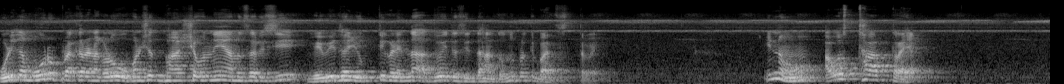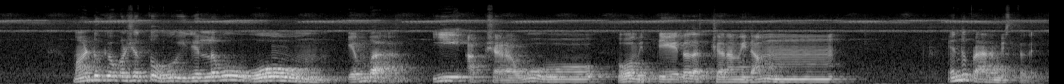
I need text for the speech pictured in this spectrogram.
ಉಳಿದ ಮೂರು ಪ್ರಕರಣಗಳು ಉಪನಿಷತ್ ಭಾಷ್ಯವನ್ನೇ ಅನುಸರಿಸಿ ವಿವಿಧ ಯುಕ್ತಿಗಳಿಂದ ಅದ್ವೈತ ಸಿದ್ಧಾಂತವನ್ನು ಪ್ರತಿಪಾದಿಸುತ್ತವೆ. ಇನ್ನು ಅವಸ್ಥಾತ್ರಯ. ಮಾಂಡುಕ್ಯ ಉಪನಿಷತ್ತು ಇದೆಲ್ಲವೂ ಓಂ ಎಂಬ ಈ ಅಕ್ಷರವು ಓಂ ಇತ್ಯೇತದಕ್ಷರಮಿದಂ ಎಂದು ಪ್ರಾರಂಭಿಸ್ತದೆ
